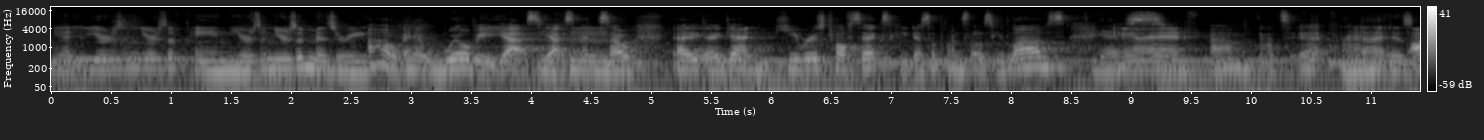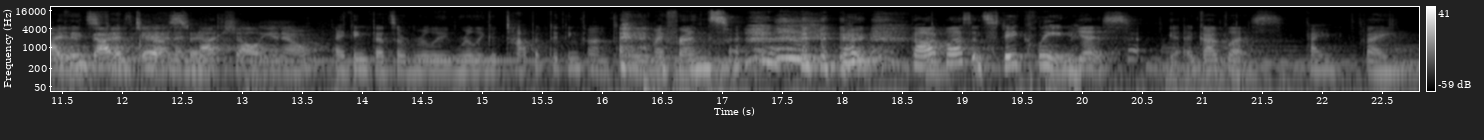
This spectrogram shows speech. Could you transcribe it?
Yeah, years and years of pain, years and years of misery. Oh, and it will be. Yes, yes. And so, Mm-hmm. uh, again, Hebrews 12 6, he disciplines those he loves. Yes. And um, that's it, friend. that is I it. think that is it in a nutshell, you know. I think that's a really, really good topic to think on today, my friends. God bless and stay clean. yes. God bless. Bye. Bye.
